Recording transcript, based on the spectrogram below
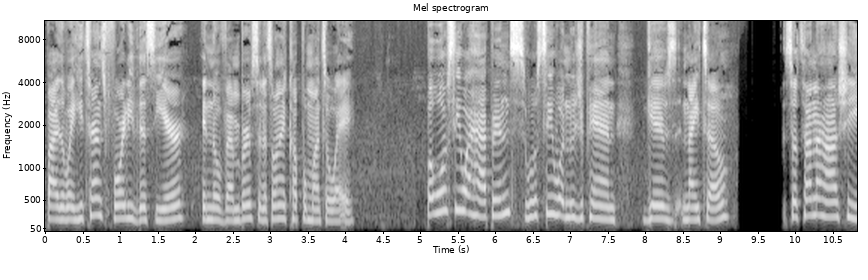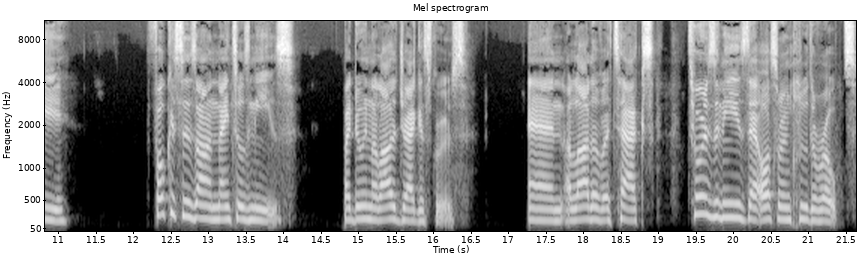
By the way, he turns 40 this year in November, so that's only a couple months away. But we'll see what happens. We'll see what New Japan gives Naito. So Tanahashi focuses on Naito's knees by doing a lot of dragon screws and a lot of attacks towards the knees that also include the ropes.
